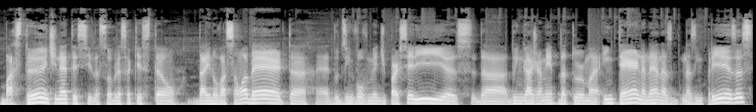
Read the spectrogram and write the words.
bastante, né, Tecila, sobre essa questão da inovação aberta, é, do desenvolvimento de parcerias, da, do engajamento da turma interna, né, nas, nas empresas.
